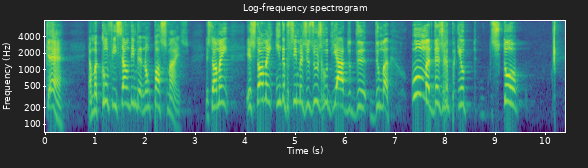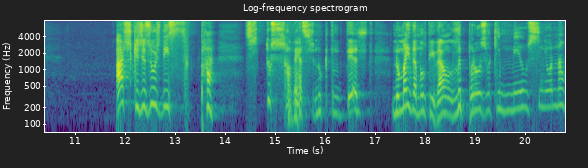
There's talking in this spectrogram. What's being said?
Que é? É uma confissão de impotência. Não posso mais. Este homem, este homem, ainda por cima, Jesus rodeado de, de uma, uma das. Eu estou Acho que Jesus disse: pá, tu soubesses no que te meteste, no meio da multidão, leproso aqui, meu Senhor, não.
